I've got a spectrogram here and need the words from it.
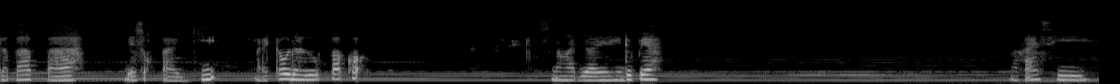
Gak apa-apa, besok pagi mereka udah lupa kok. Semangat jalanin hidup ya. Makasih.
